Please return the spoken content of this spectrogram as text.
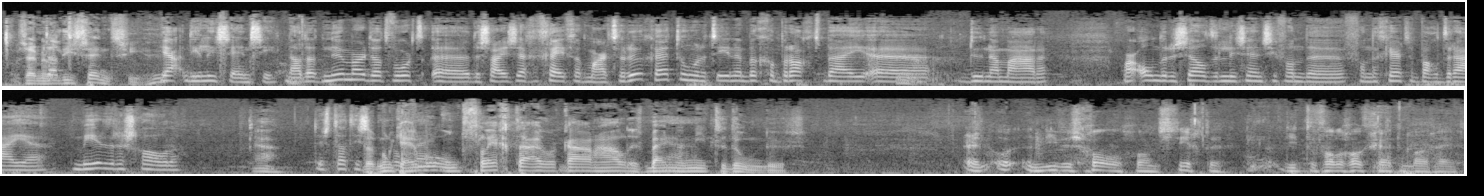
Ze hebben een dat- licentie. Hè? Ja, die licentie. Nou, dat nummer, dat wordt, eh dan zou je zeggen, geef dat maar terug. Hè, toen we het in hebben gebracht bij eh Dunamare. Maar onder dezelfde licentie van de, van de Gertenbach draaien meerdere scholen. Ja. Dus dat is Dat een moet je helemaal ontvlechten uit elkaar halen, is bijna Ja. niet te doen dus. En o- een nieuwe school gewoon stichten, die toevallig ook Gertenbach heeft.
